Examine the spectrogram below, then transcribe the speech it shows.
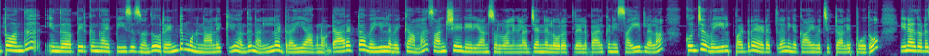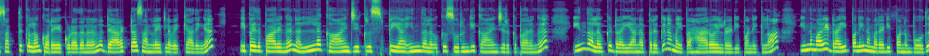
இப்போ வந்து இந்த பீர்க்கங்காய் பீசஸ் வந்து ஒரு ரெண்டு மூணு நாளைக்கு வந்து நல்லா ட்ரை ஆகணும். டேரெக்டாக வெயிலில் வைக்காமல் சன்ஷேட் ஏரியான்னு சொல்லுவோம் இல்லைங்களா? ஜன்னல் ஓரத்தில் இல்லை பால்கனி சைட்லலாம் கொஞ்சம் வெயில் படுற இடத்துல நீங்கள் காய வச்சுக்கிட்டாலே போதும். ஏன்னா இதோட சத்துக்களும் குறையக்கூடாது. அதனால் டேரெக்டாக சன்லைட்டில் வைக்காதீங்க. இப்போ இது பாருங்கள் நல்லா காய்ஞ்சி கிறிஸ்பியாக இந்த அளவுக்கு சுருங்கி காய்ஞ்சிருக்கு பாருங்கள் இந்த அளவுக்கு ட்ரை ஆன பிறகு நம்ம இப்போ ஹேர் ஆயில் ரெடி பண்ணிக்கலாம். இந்த மாதிரி ட்ரை பண்ணி நம்ம ரெடி பண்ணும்போது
